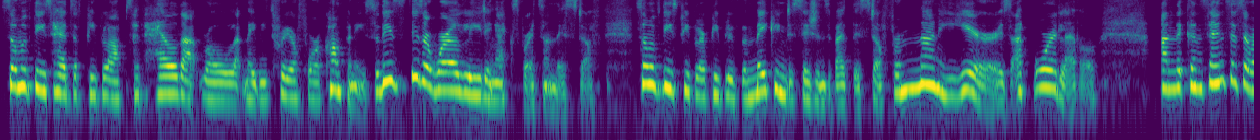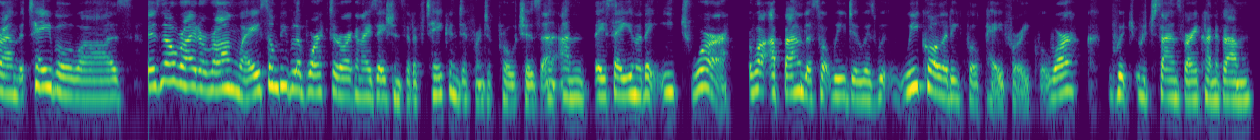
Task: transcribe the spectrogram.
Some of these heads of people ops have held that role at maybe three or four companies. So these, these are world leading experts on this stuff. Some of these people are people who've been making decisions about this stuff for many years at board level. And the consensus around the table was there's no right or wrong way. Some people have worked at organizations that have taken different approaches and, and they say, you know, they each work. Well, at Boundless, what we do is we, we call it equal pay for equal work, which which sounds very kind of um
